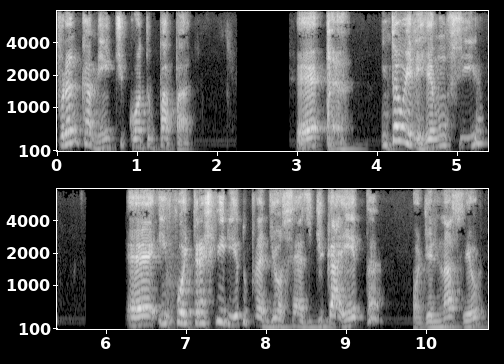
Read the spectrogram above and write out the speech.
francamente contra o papado. É, Então ele renuncia é, e foi transferido para a Diocese de Gaeta, onde ele nasceu,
